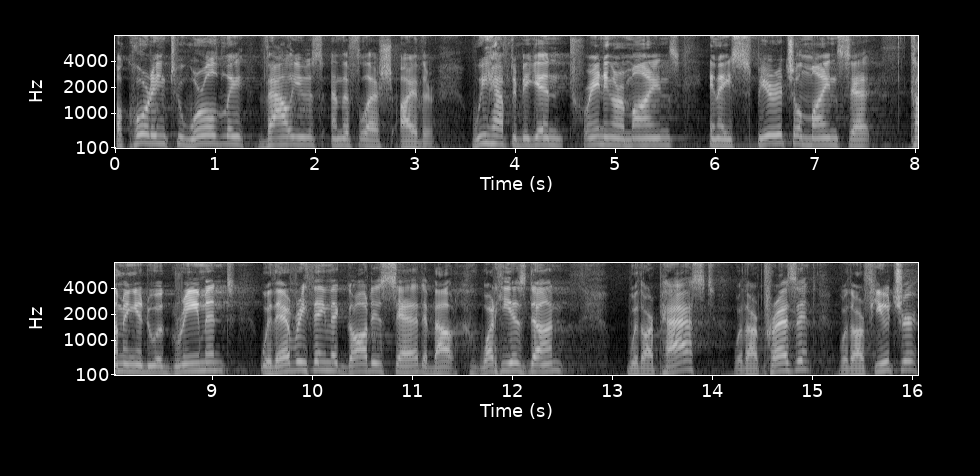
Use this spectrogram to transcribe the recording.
according to worldly values and the flesh either. We have to begin training our minds in a spiritual mindset, coming into agreement with everything that God has said about what He has done, with our past, with our present, with our future.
